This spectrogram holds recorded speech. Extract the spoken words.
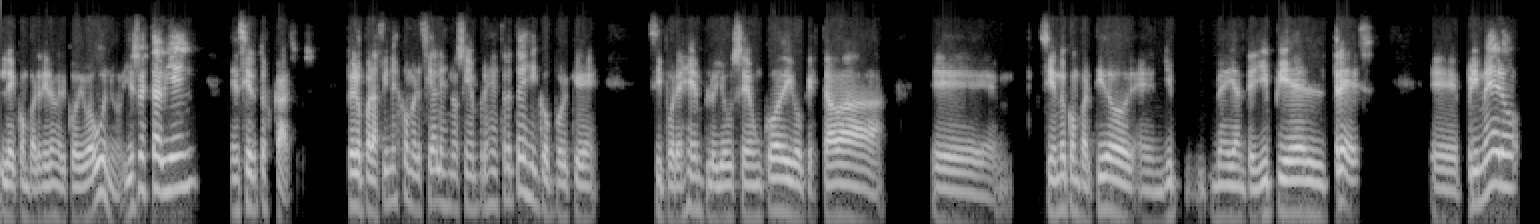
le compartieron el código a uno. Y eso está bien en ciertos casos, pero para fines comerciales no siempre es estratégico porque si, por ejemplo, yo usé un código que estaba eh, siendo compartido mediante GPL 3, eh, primero,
